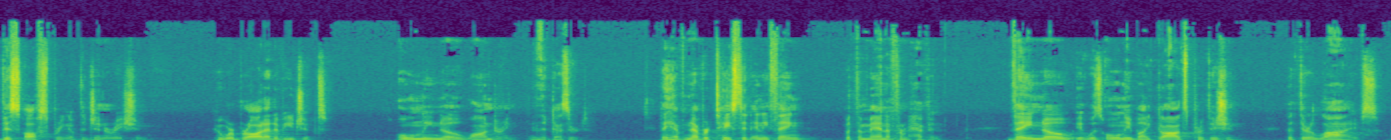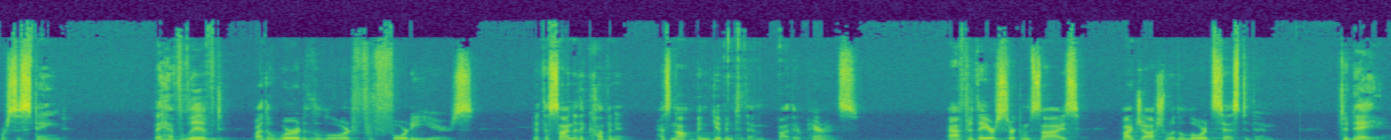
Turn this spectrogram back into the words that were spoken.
This offspring of the generation, who were brought out of Egypt, only know wandering in the desert. They have never tasted anything but the manna from heaven. They know it was only by God's provision that their lives were sustained. They have lived by the word of the Lord for 40 years, yet the sign of the covenant has not been given to them by their parents. After they are circumcised by Joshua, the Lord says to them, Today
